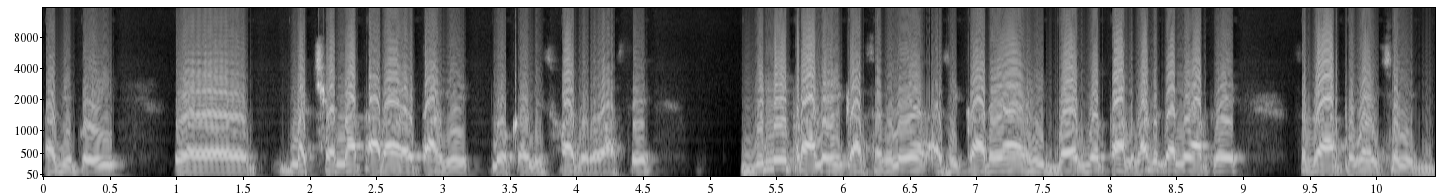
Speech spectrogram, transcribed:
ਤਾਂ ਕਿ ਕੋਈ ਅਹ, ਮੱਛਰ ਨਾ ਪੈਦਾ ਹੋਏ ਤਾਂ ਕਿ ਲੋਕਾਂ ਦੀ ਸਹਾਇਤਾ ਵਾਸਤੇ ਜਿੰਨੇ ਉਪਰਾਲੇ ਹੀ ਕਰ ਸਕਦੇ ਆ ਅਸੀਂ ਕਰ ਰਹੇ ਹਾਂ। ਅਸੀਂ ਬਹੁਤ ਬਹੁਤ ਧੰਨਵਾਦ ਕਰਨੇ ਹਾਂ ਆਪਣੇ ਸਰਦਾਰ ਭਗਵੰਤ ਸਿੰਘ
